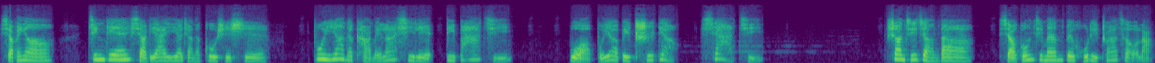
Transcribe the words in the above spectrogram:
小朋友，今天小迪阿姨要讲的故事是《不一样的卡梅拉》系列第八集。我不要被吃掉。下集。上集讲到，小公鸡们被狐狸抓走了。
